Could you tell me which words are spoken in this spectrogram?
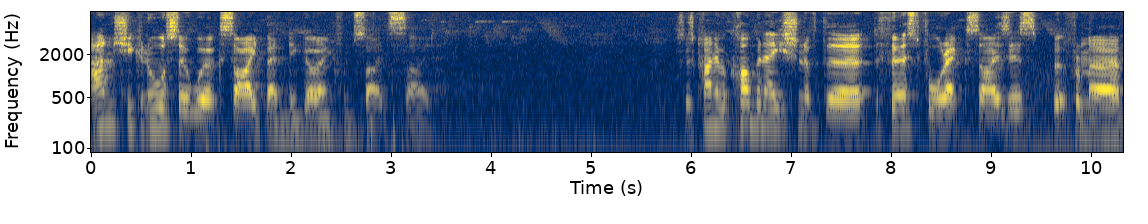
and she can also work side bending going from side to side. So it's kind of a combination of the, the first four exercises but from a,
